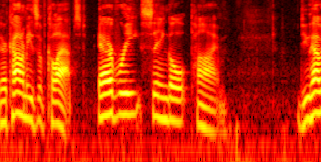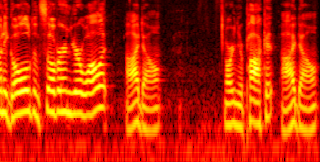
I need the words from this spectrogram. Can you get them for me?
their economies have collapsed every single time. Do you have any gold and silver in your wallet? I don't. Or in your pocket? I don't.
